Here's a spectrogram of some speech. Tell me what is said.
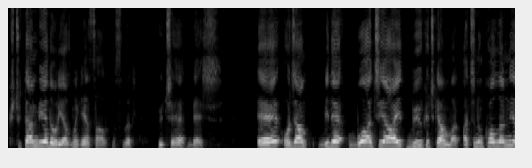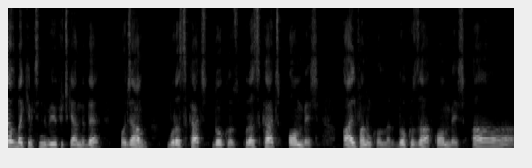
Küçükten büyüğe doğru yazmak en sağlıklısıdır. 3'e 5. E hocam bir de bu açıya ait büyük üçgen var. Açının kollarını yaz bakayım şimdi büyük üçgende de. Hocam burası kaç? 9. Burası kaç? 15. Alfanın kolları 9'a 15. Aa.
